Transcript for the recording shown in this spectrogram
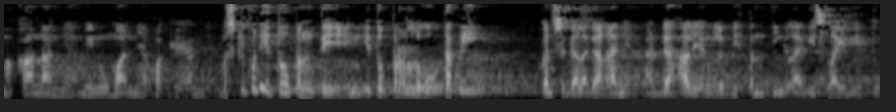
Makanannya, minumannya, pakaiannya. Meskipun itu penting, itu perlu, tapi bukan segala-galanya. Ada hal yang lebih penting lagi selain itu.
